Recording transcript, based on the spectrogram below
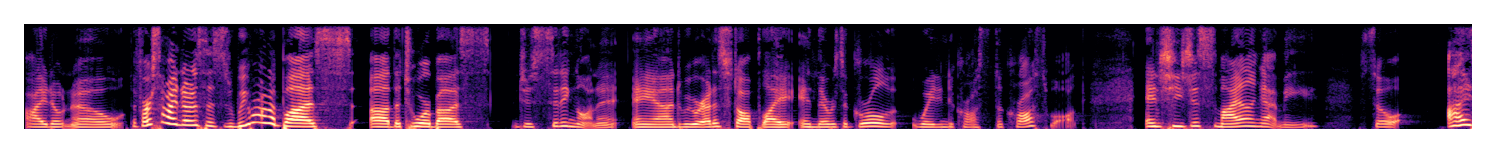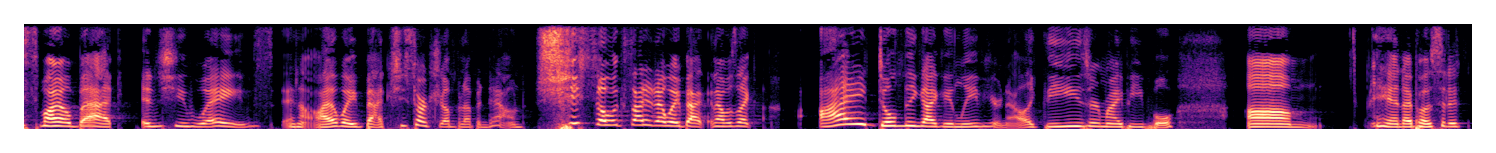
I don't know. The first time I noticed this is we were on a bus, uh, the tour bus, just sitting on it, and we were at a stoplight, and there was a girl waiting to cross the crosswalk, and she's just smiling at me. So I smile back and she waves and I wave back. She starts jumping up and down. She's so excited I wave back. And I was like, I don't think I can leave here now. Like these are my people. Um and I posted it.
